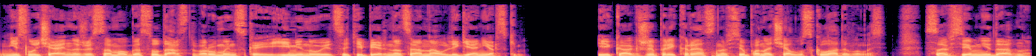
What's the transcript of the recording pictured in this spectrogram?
Не случайно же само государство румынское именуется теперь национал-легионерским. И как же прекрасно все поначалу складывалось. Совсем недавно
